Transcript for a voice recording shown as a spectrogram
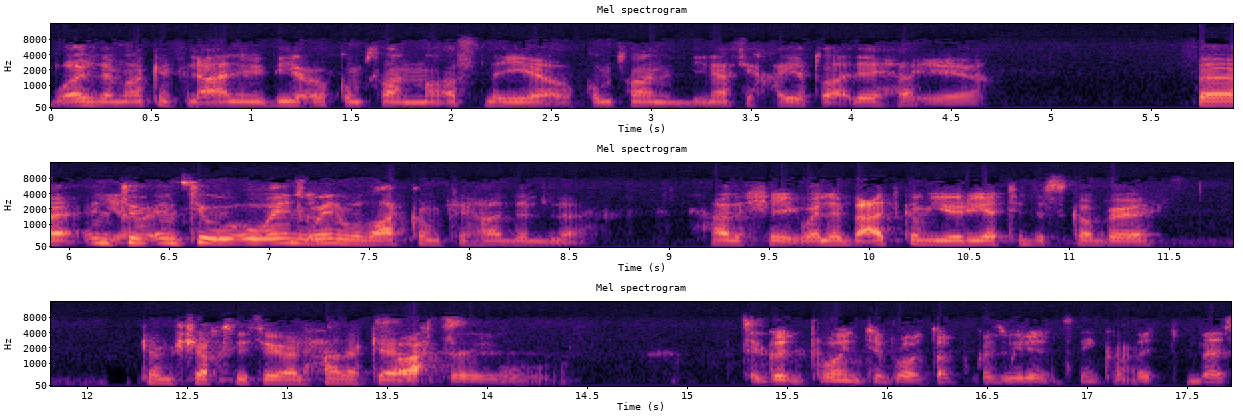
واجد أماكن في العالم يبيعوا قمصان ما أصلية أو قمصان اللي ناس يخيطوا عليها. Yeah. فأنتوا أنتوا وين وين وضعكم في هذا هذا الشيء؟ ولا بعدكم يور تو ديسكفر كم شخص يسوي هالحركة صراحة و... It's a good point you brought up because we didn't think of it. But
